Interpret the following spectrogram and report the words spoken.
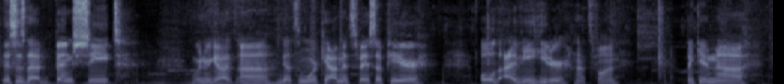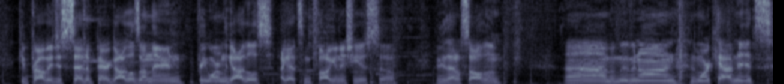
This is that bench seat. When we got, uh, got some more cabinet space up here. Old IV heater, that's fun. Thinking uh, could probably just set a pair of goggles on there and pre-warm the goggles. I got some fogging issues, so maybe that'll solve them. Um, but moving on, the more cabinets.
